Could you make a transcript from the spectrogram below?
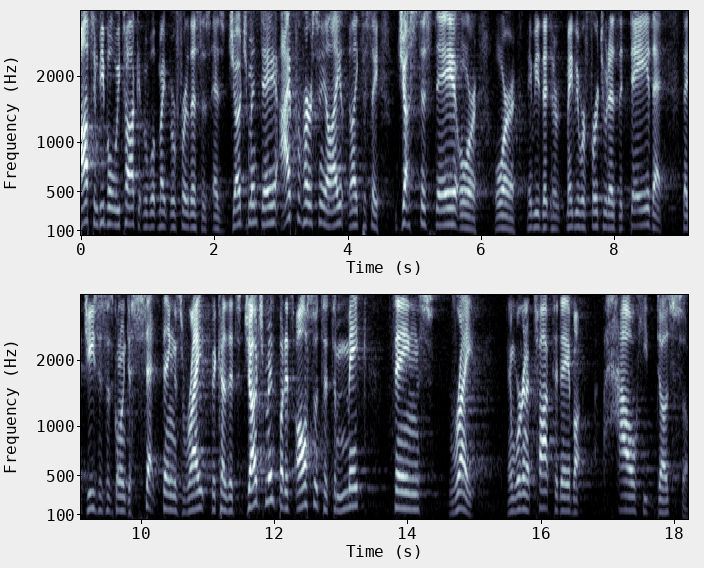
Often people we talk might refer to this as, as Judgment Day. I personally I like to say Justice Day, or or maybe that maybe refer to it as the day that that Jesus is going to set things right because it's judgment, but it's also to, to make things right. And we're going to talk today about how he does so.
